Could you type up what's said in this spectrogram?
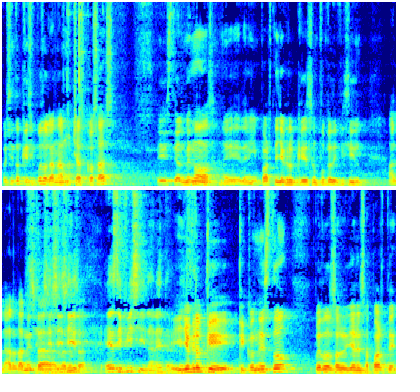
pues siento que sí puedo ganar muchas cosas, este, al menos eh, de mi parte yo creo que es un poco difícil hablar, la neta. sí, sí, la sí, neta. Es difícil, la neta. Y yo creo que, que con esto puedo desarrollar esa parte.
